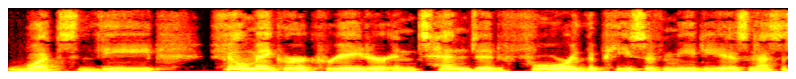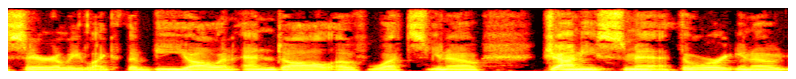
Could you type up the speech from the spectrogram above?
what the filmmaker or creator intended for the piece of media is necessarily like the be all and end all of what you know Johnny Smith or you know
